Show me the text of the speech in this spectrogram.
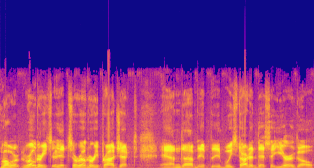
Well, Rotary, it's a Rotary project, and um, it, it, we started this a year ago.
